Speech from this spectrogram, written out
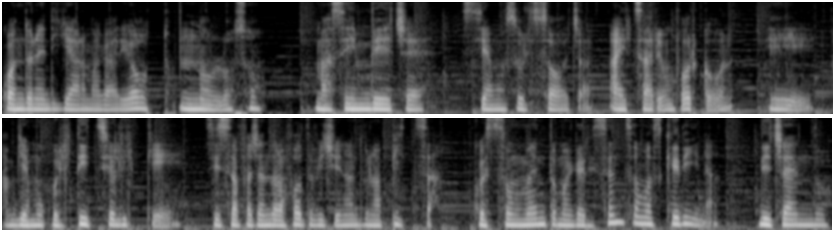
quando ne dichiara magari 8, non lo so. Ma se invece stiamo sul social a alzare un forcone e abbiamo quel tizio lì che si sta facendo la foto vicino ad una pizza, in questo momento magari senza mascherina, dicendo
